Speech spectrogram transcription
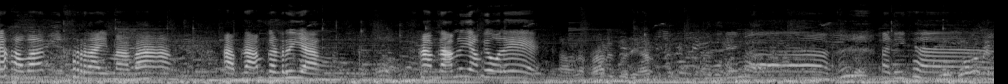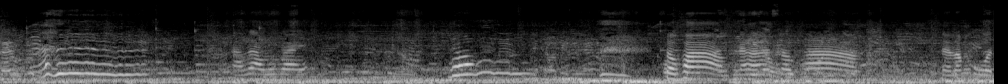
นะคะว่ามีใครมาบ้าง อาบน้ำกันหรือยัง อาบน้ำหรือยังพี่โอเล่เอาละครับสวัสดีครับสวัสดีค่ะอาบน้ำลงไป สภาพนะคะสภาพ แต่ละคน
